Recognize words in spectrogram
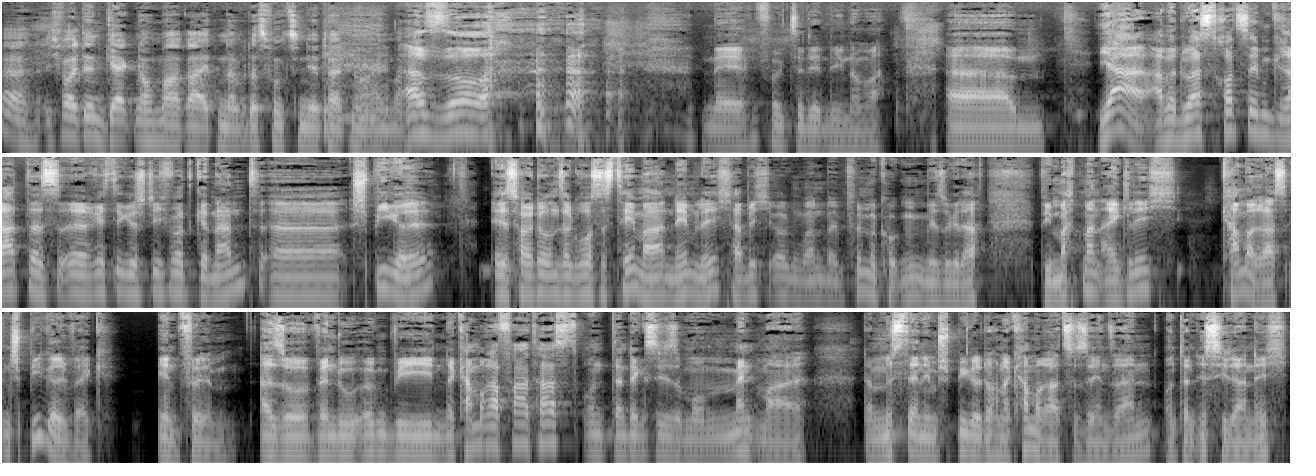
Ja, ich wollte den Gag nochmal reiten, aber das funktioniert halt nur einmal. Ach so. nee, funktioniert nicht nochmal. Ähm, ja, aber du hast trotzdem gerade das äh, richtige Stichwort genannt. Äh, Spiegel ist heute unser großes Thema, nämlich habe ich irgendwann beim Filme gucken mir so gedacht, wie macht man eigentlich Kameras in Spiegel weg in Filmen? Also wenn du irgendwie eine Kamerafahrt hast und dann denkst du dir so, Moment mal, dann müsste in dem Spiegel doch eine Kamera zu sehen sein und dann ist sie da nicht.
